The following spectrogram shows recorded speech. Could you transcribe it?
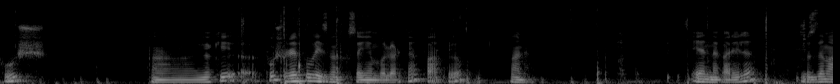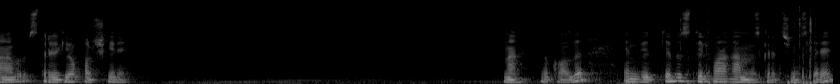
push yoki push replacement qilsak ham bo'lar ekan farqi yo'q. Mana. Endi qaranglar bizda mana bu strelka yo'qolishi kerak. Mana yo'qoldi endi bu yerga biz telefon raqamimizni kiritishimiz kerak.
